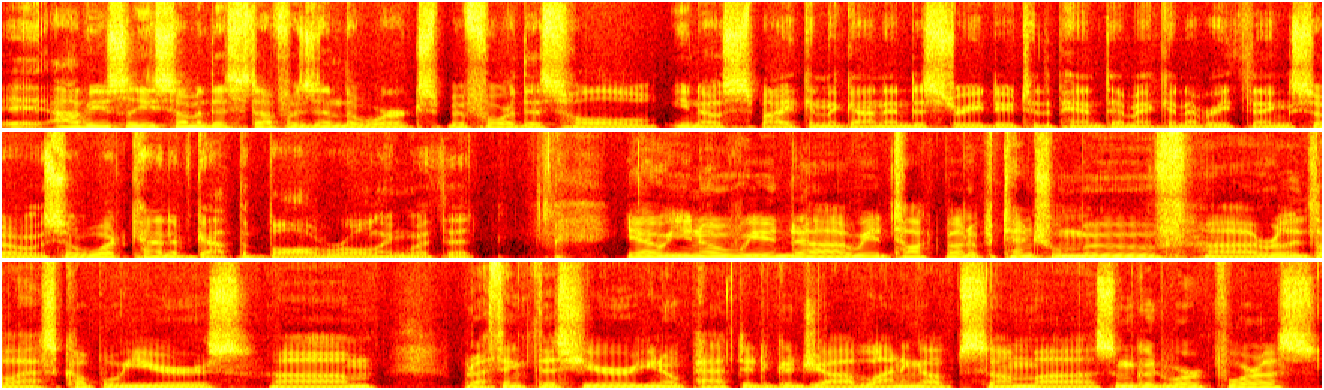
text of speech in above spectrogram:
eh, obviously some of this stuff was in the works before this whole, you know, spike in the gun industry due to the pandemic and everything. So, so what kind of got the ball rolling with it? Yeah, you know, we had uh, we had talked about a potential move uh, really the last couple years, um, but I think this year, you know, Pat did a good job lining up some uh, some good work for us.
